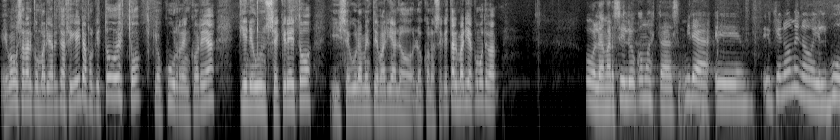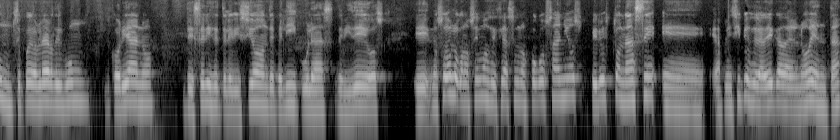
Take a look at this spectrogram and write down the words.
Eh, vamos a hablar con María Rita Figueira porque todo esto que ocurre en Corea tiene un secreto y seguramente María lo, lo conoce. ¿Qué tal María? ¿Cómo te va? Hola Marcelo, ¿cómo estás? Mira, eh, el fenómeno, el boom, se puede hablar del boom coreano, de series de televisión, de películas, de videos, eh, nosotros lo conocemos desde hace unos pocos años, pero esto nace eh, a principios de la década del 90.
